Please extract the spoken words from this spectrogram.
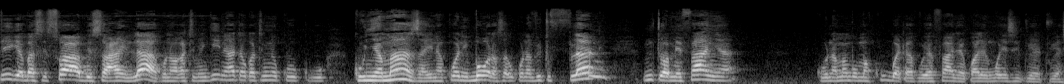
anapopiga basi swaa bisain la, kuna wakati mwingine hata wakati mwingine ku, ku, kunyamaza inakuwa ni bora sababu kuna vitu fulani mtu amefanya kuna mambo makubwa atakayofanya kwa hiyo ngoja sisi tuya- tuya-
